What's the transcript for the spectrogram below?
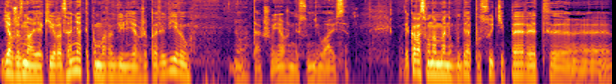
я вже знаю, як її розганяти по маравілі, я вже перевірив. О, так що я вже не сумніваюся. От якраз вона в мене буде, по суті, перед. Е,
